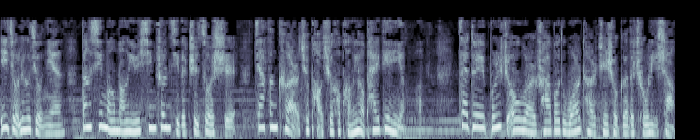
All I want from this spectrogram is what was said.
一九六九年，当西蒙忙于新专辑的制作时，加芬克尔却跑去和朋友拍电影了。在对《Bridge Over Troubled Water》这首歌的处理上，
